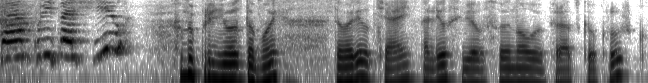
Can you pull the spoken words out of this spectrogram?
Так притащил. Ну, принес домой. Заварил чай, налил себе в свою новую пиратскую кружку.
